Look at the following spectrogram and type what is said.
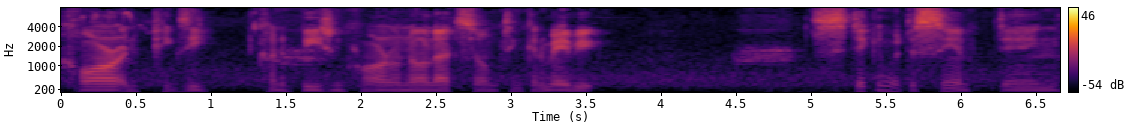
corn. Pigs eat kind of beaten corn and all that. So I'm thinking maybe sticking with the same thing.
